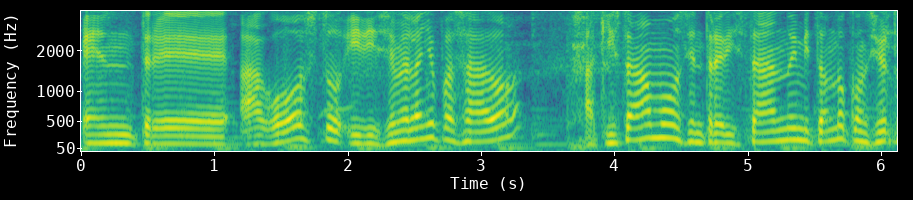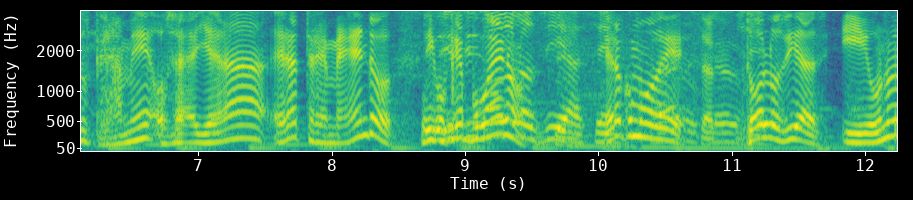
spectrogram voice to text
entre agosto y diciembre del año pasado, aquí estábamos entrevistando, invitando conciertos. Espérame, o sea, ya era, era tremendo. Digo, Sí, qué sí, bueno. Todos los días, sí. Era como de Exacto. todos los días. Y uno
